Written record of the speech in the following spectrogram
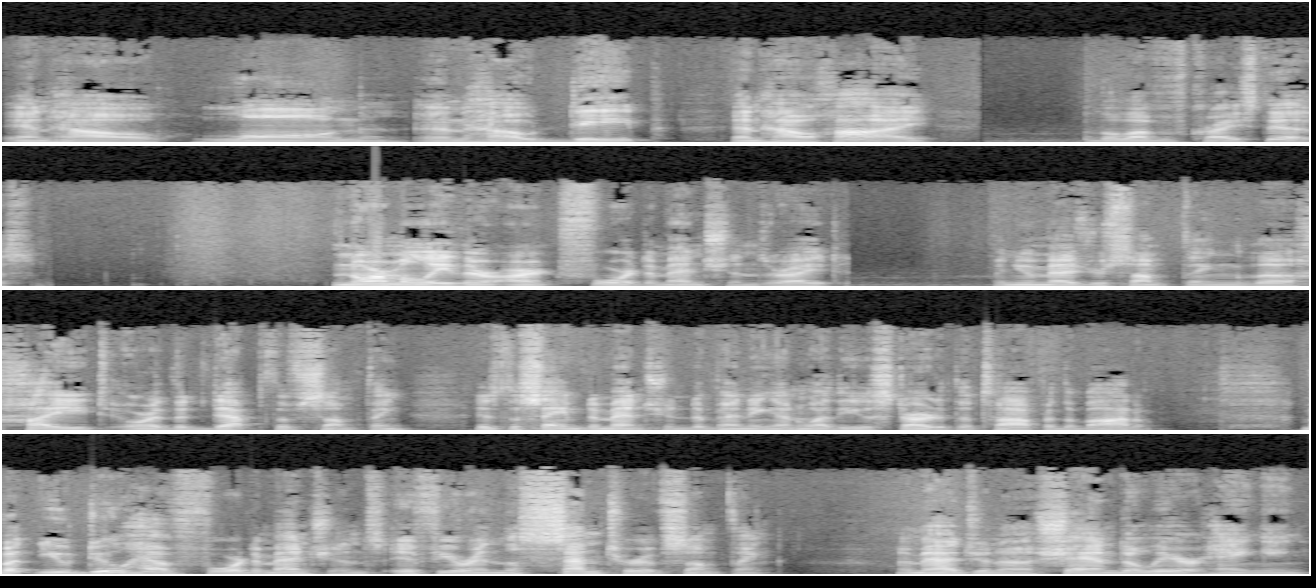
and how long and how deep and how high the love of Christ is. Normally, there aren't four dimensions, right? When you measure something, the height or the depth of something is the same dimension, depending on whether you start at the top or the bottom. But you do have four dimensions if you're in the center of something. Imagine a chandelier hanging,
